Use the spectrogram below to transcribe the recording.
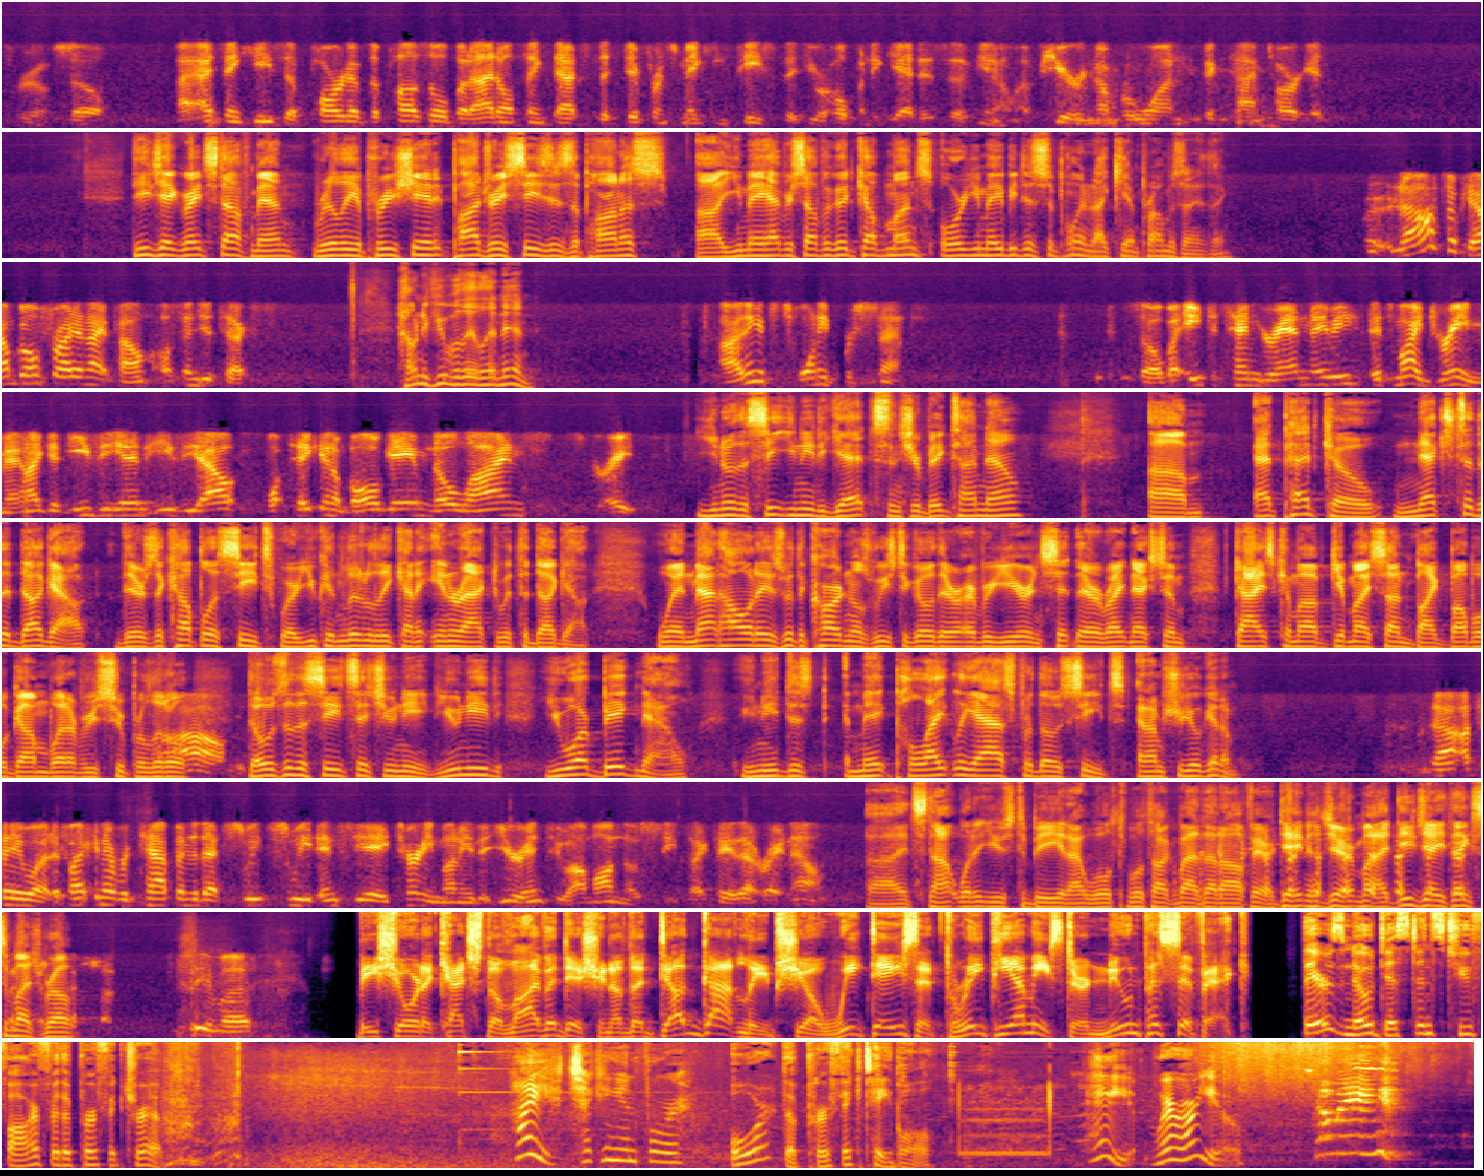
through. So I, I think he's a part of the puzzle, but I don't think that's the difference-making piece that you're hoping to get as a you know a pure number one big-time target. DJ, great stuff, man. Really appreciate it. Padres season is upon us. Uh, you may have yourself a good couple months, or you may be disappointed. I can't promise anything. No, it's okay. I'm going Friday night, pal. I'll send you a text. How many people are they letting in? I think it's twenty percent. So about eight to ten grand, maybe. It's my dream, man. I get easy in, easy out. Taking a ball game, no lines. It's great. You know the seat you need to get since you're big time now. Um, at Petco, next to the dugout, there's a couple of seats where you can literally kind of interact with the dugout. When Matt Holliday is with the Cardinals, we used to go there every year and sit there right next to him. Guys come up, give my son like bubble gum, whatever he's super little. Wow. Those are the seats that you need. You need. You are big now. You need to make, politely ask for those seats, and I'm sure you'll get them. Now, I'll tell you what, if I can ever tap into that sweet, sweet NCAA attorney money that you're into, I'm on those seats. I can tell you that right now. Uh, it's not what it used to be, and I will we'll talk about that off air. Daniel Jeremiah, DJ, thanks so much, bro. See you, bud. Be sure to catch the live edition of the Doug Gottlieb Show weekdays at 3 p.m. Eastern, noon Pacific. There's no distance too far for the perfect trip. Hi, checking in for. Or the perfect table. Hey, where are you? Coming!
